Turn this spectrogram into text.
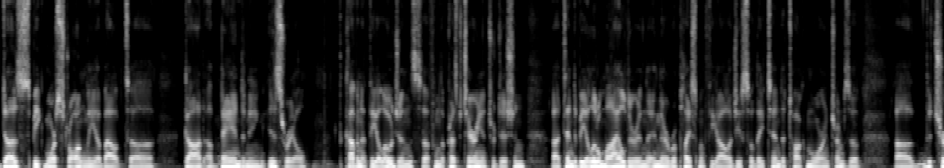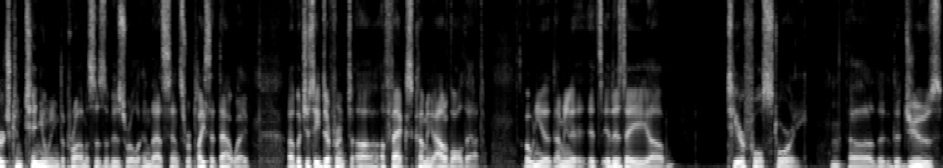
does speak more strongly about uh, God abandoning Israel. The covenant theologians uh, from the Presbyterian tradition uh, tend to be a little milder in, the, in their replacement theology, so they tend to talk more in terms of uh, the church continuing the promises of Israel in that sense, replace it that way. Uh, but you see different uh, effects coming out of all that. But when you, I mean, it's it is a uh, tearful story. Hmm. Uh, the the Jews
